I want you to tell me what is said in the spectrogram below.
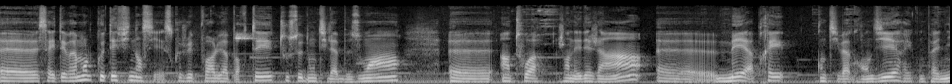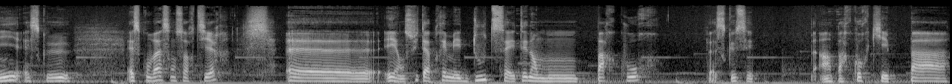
Euh, ça a été vraiment le côté financier. Est-ce que je vais pouvoir lui apporter tout ce dont il a besoin? Euh, Un toit, j'en ai déjà un. Mais après, quand il va grandir et compagnie, est-ce que est-ce qu'on va s'en sortir? Et ensuite, après, mes doutes, ça a été dans mon parcours parce que c'est un parcours qui est pas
